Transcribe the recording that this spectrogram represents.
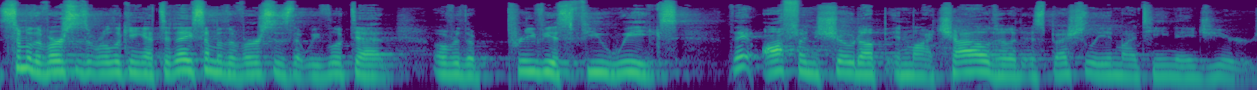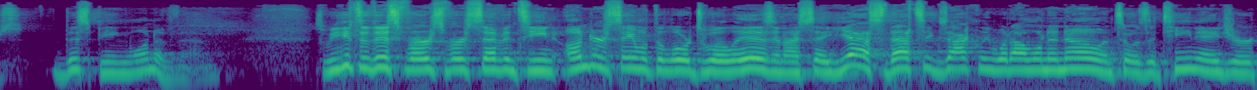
some of the verses that we're looking at today, some of the verses that we've looked at over the previous few weeks, they often showed up in my childhood, especially in my teenage years, this being one of them. So we get to this verse, verse 17, understand what the Lord's will is, and I say, yes, that's exactly what I want to know. And so as a teenager,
